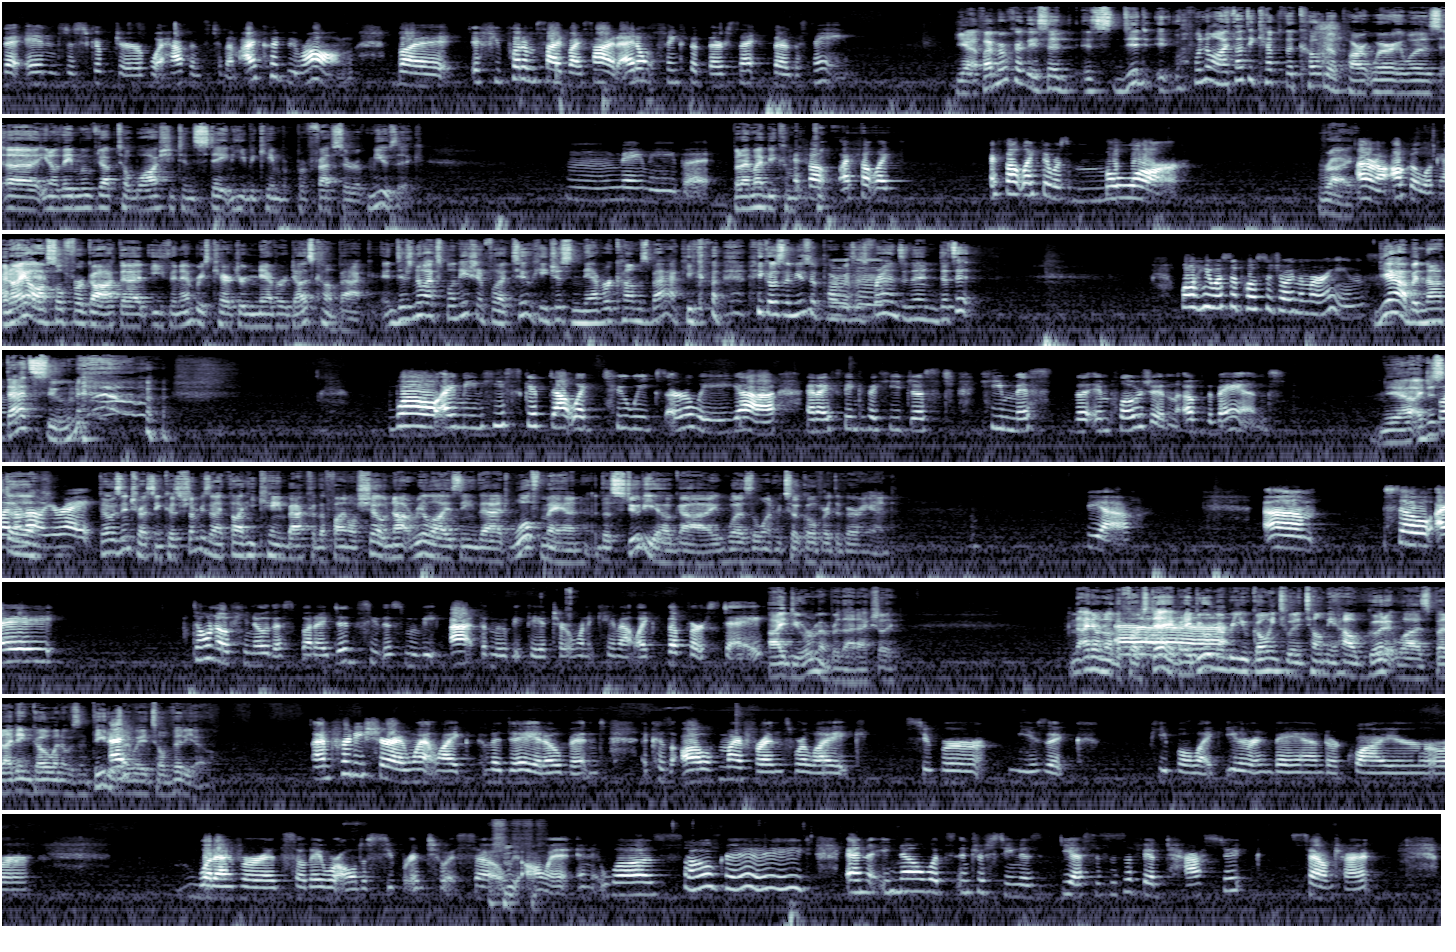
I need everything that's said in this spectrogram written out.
the end descriptor of what happens to them. I could be wrong, but if you put them side by side, I don't think that they're sa- they're the same. Yeah, if I remember correctly, it said it's did. It, well, no, I thought they kept the coda part where it was, uh, you know, they moved up to Washington State and he became a professor of music. Mm, maybe, but But I might be. Com- I felt I felt like I felt like there was more. Right. I don't know. I'll go look at And it. I also forgot that Ethan Embry's character never does come back, and there's no explanation for that too. He just never comes back. He go- he goes to the music park with his Mhm. friends, and then that's it. Well, he was supposed to join the Marines. Yeah, but not that soon. Well, I mean, he skipped out like two weeks early, yeah, and I think that he just he missed the implosion of the band. Yeah, I just So I don't uh, know. You're right. That was interesting because for some reason I thought he came back for the final show, not realizing that Wolfman, the studio guy, was the one who took over at the very end. Yeah. Um. So I don't know if you know this, but I did see this movie at the movie theater when it came out, like the first day. I do remember that actually. I don't know the first day, but I do Uh, remember you going to it and telling me how good it was. But I didn't go when it was in theaters. I, I- waited till video. I'm pretty sure I went like the day it opened because all of my friends were like super music people, like either in band or choir or whatever, and so they were all just super into it. So we all went, and it was so great. And you know what's interesting is yes, this is a fantastic soundtrack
